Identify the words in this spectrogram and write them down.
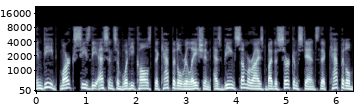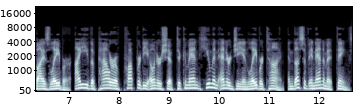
Indeed, Marx sees the essence of what he calls the capital relation as being summarized by the circumstance that capital buys labor, i.e. the power of property ownership to command human energy and labor time, and thus of inanimate things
